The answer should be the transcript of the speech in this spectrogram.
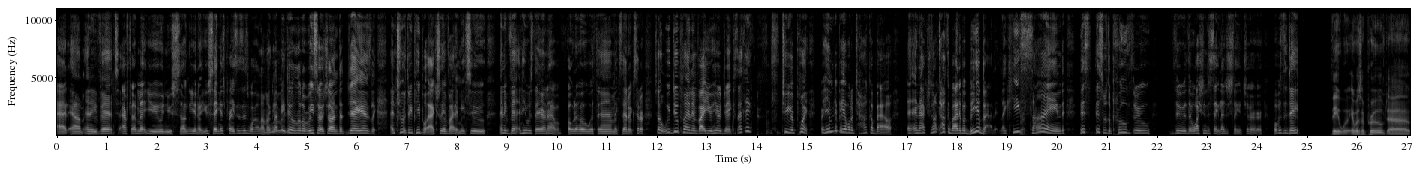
at um, an event after I met you, and you sung. You know, you sang his praises as well. I'm like, let me do a little research on Jay Inslee, and two or three people actually invited me to an event, and he was there, and I have a photo with him, et cetera, et cetera. So we do plan to invite you here, Jay, because I think, f- to your point, for him to be able to talk about and, and actually not talk about it, but be about it, like he signed this. This was approved through through the Washington State Legislature. What was the date? The, it was approved uh,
